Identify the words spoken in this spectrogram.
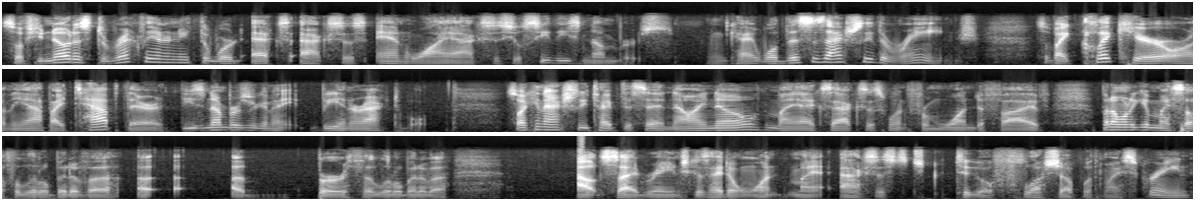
So if you notice directly underneath the word x-axis and y-axis, you'll see these numbers. Okay, well this is actually the range. So if I click here or on the app I tap there, these numbers are going to be interactable. So I can actually type this in. Now I know my x-axis went from 1 to 5, but I want to give myself a little bit of a, a, a berth, a little bit of a outside range because I don't want my axis to to go flush up with my screen.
